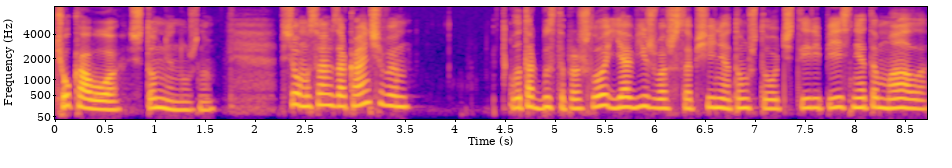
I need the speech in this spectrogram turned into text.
что кого, что мне нужно. Все, мы с вами заканчиваем. Вот так быстро прошло. Я вижу ваше сообщение о том, что четыре песни — это мало,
